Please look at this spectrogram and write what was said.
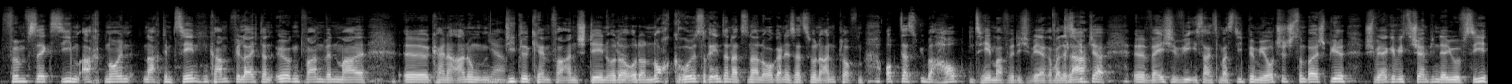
fünf, sechs, sieben, acht, neun nach dem zehnten Kampf vielleicht dann irgendwann, wenn mal, äh, keine Ahnung, Ja. Titelkämpfe anstehen oder, oder noch größere internationale Organisationen anklopfen, ob das überhaupt ein Thema für dich wäre. Weil Klar. es gibt ja äh, welche, wie ich sag's mal, Stipe Miocic zum Beispiel, Schwergewichtschampion der UFC,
